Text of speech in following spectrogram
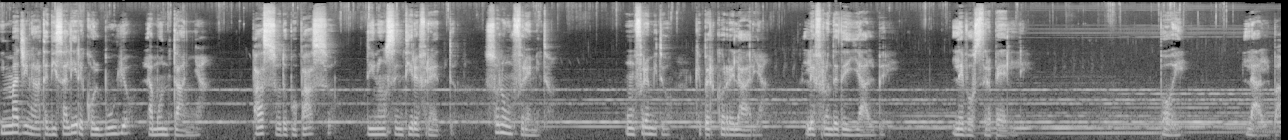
Immaginate di salire col buio la montagna, passo dopo passo, di non sentire freddo, solo un fremito. Un fremito che percorre l'aria, le fronde degli alberi, le vostre pelli. Poi l'alba.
